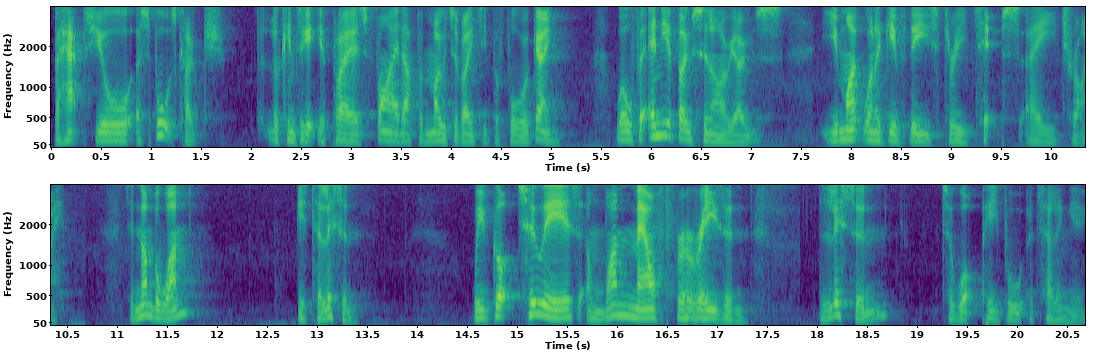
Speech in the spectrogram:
Perhaps you're a sports coach looking to get your players fired up and motivated before a game. Well, for any of those scenarios, you might want to give these three tips a try. So, number one is to listen. We've got two ears and one mouth for a reason. Listen to what people are telling you.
